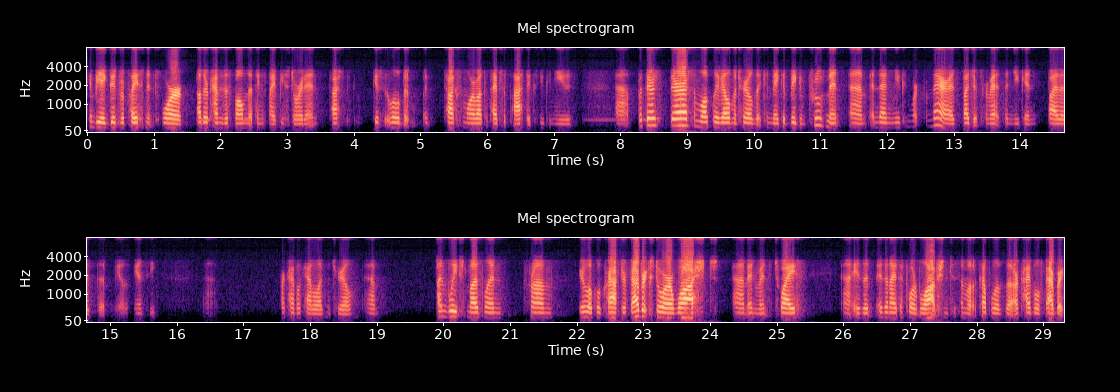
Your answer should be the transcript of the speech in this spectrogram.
can be a good replacement for other kinds of foam that things might be stored in. Talks, gives a little bit talks more about the types of plastics you can use. Uh, but there's there are some locally available materials that can make a big improvement, um, and then you can work from there as budget permits, and you can buy the, the you know the fancy uh, archival catalog material. Um, unbleached muslin from your local craft or fabric store, washed um, and rinsed twice, uh, is a is a nice affordable option to some a couple of the archival fabric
